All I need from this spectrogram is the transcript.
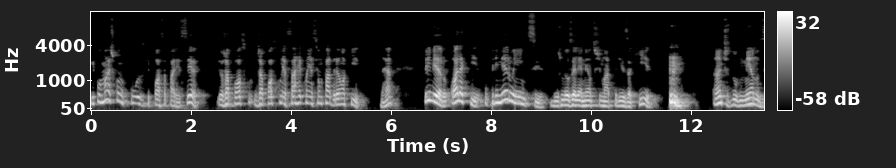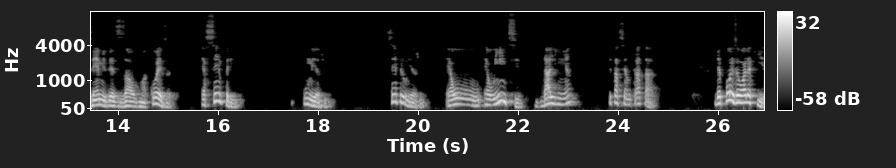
E por mais confuso que possa parecer, eu já posso, já posso começar a reconhecer um padrão aqui. Né? Primeiro, olha aqui, o primeiro índice dos meus elementos de matriz aqui, antes do menos m vezes alguma coisa, é sempre o mesmo. Sempre o mesmo. É o, é o índice da linha que está sendo tratado. Depois eu olho aqui.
